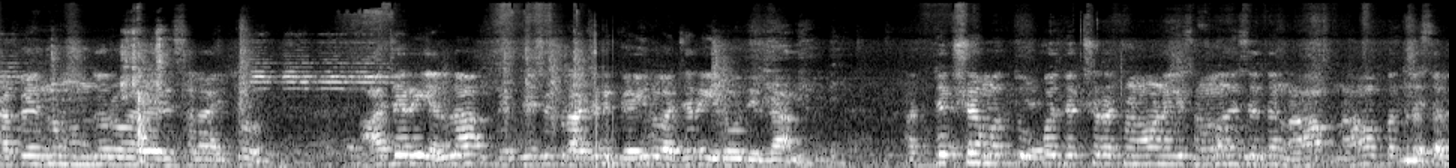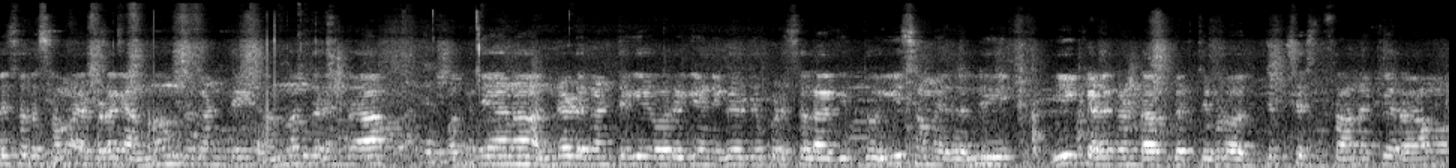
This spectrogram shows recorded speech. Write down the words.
ಸಭೆಯನ್ನು ಮುಂದುವರಿಸಲಾಯಿತು. ಹಾಜರಿ, ಎಲ್ಲ ನಿರ್ದೇಶಕರು ಹಾಜರಿ, ಗೈರು ಹಾಜರಿ ಇರುವುದಿಲ್ಲ. ಅಧ್ಯಕ್ಷ ಮತ್ತು ಉಪಾಧ್ಯಕ್ಷರ ಚುನಾವಣೆಗೆ ಸಂಬಂಧಿಸಿದ ನಾಮಪತ್ರ ಸಲ್ಲಿಸಲು ಸಮಯ ಬೆಳಗ್ಗೆ ಹನ್ನೊಂದು ಗಂಟೆ, ಹನ್ನೊಂದರಿಂದ ಮಧ್ಯಾಹ್ನ ಹನ್ನೆರಡು ಗಂಟೆಗೆವರೆಗೆ ನಿಗದಿಪಡಿಸಲಾಗಿದ್ದು, ಈ ಸಮಯದಲ್ಲಿ ಈ ಕೆಳಕಂಡ ಅಭ್ಯರ್ಥಿಗಳು ಅಧ್ಯಕ್ಷ ಸ್ಥಾನಕ್ಕೆ ರಾಮ,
